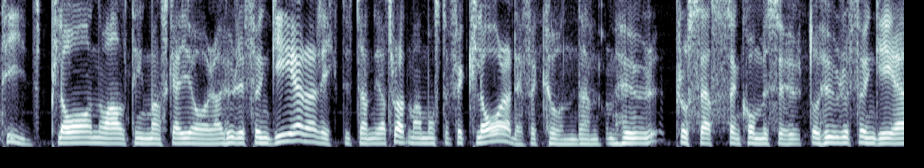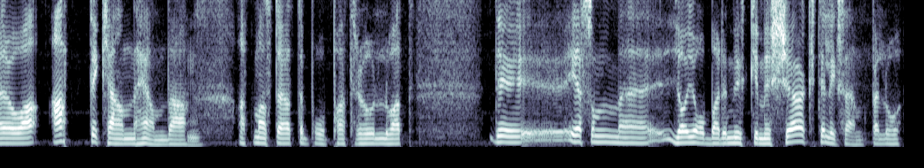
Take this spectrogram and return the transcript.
tidsplan och allting man ska göra, hur det fungerar riktigt. Utan jag tror att man måste förklara det för kunden, om hur processen kommer se ut och hur det fungerar och att det kan hända att man stöter på patrull och att det är som eh, jag jobbade mycket med kök till exempel och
